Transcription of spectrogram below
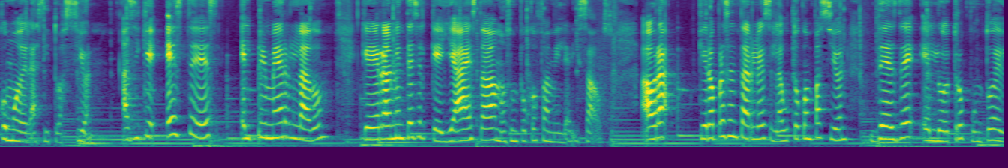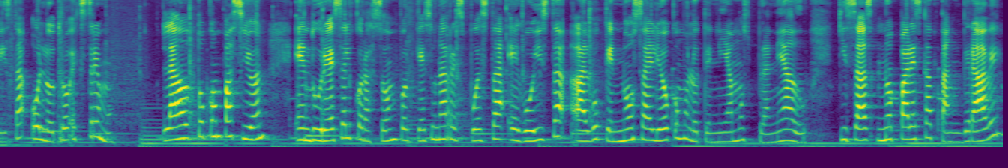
como de la situación. Así que este es el primer lado que realmente es el que ya estábamos un poco familiarizados. Ahora quiero presentarles la autocompasión desde el otro punto de vista o el otro extremo. La autocompasión endurece el corazón porque es una respuesta egoísta a algo que no salió como lo teníamos planeado. Quizás no parezca tan grave,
